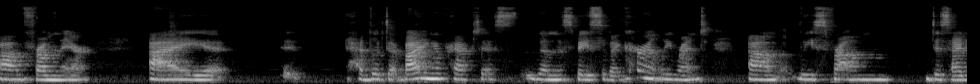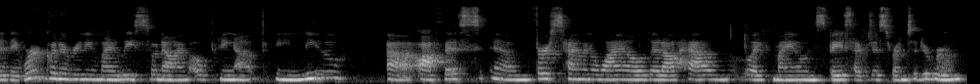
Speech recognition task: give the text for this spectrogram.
um, from there. I had looked at buying a practice, then the space that I currently rent, um, lease from, decided they weren't going to renew my lease, so now I'm opening up a new uh, office. Um, first time in a while that I'll have like my own space. I've just rented a room.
